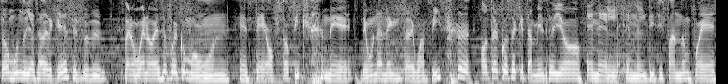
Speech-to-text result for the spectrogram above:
todo el mundo ya sabe de qué es. Entonces, pero bueno, ese fue como un este, off topic de, de una anécdota de One Piece. Otra cosa que también se vio en el, en el DC Fandom fue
